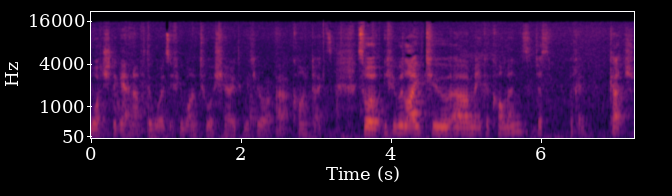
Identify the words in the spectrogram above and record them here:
watch it again afterwards if you want to or share it with your uh, contacts. So if you would like to uh, make a comment, just okay, catch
